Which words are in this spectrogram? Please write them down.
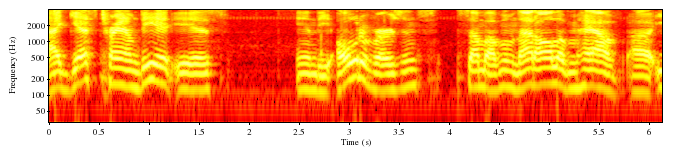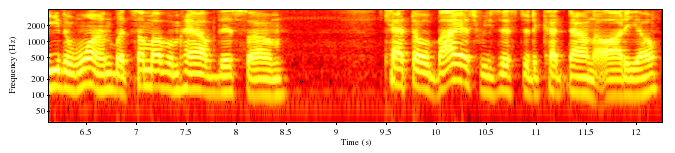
I guess Tram did is in the older versions, some of them, not all of them have uh, either one, but some of them have this um, cathode bias resistor to cut down the audio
